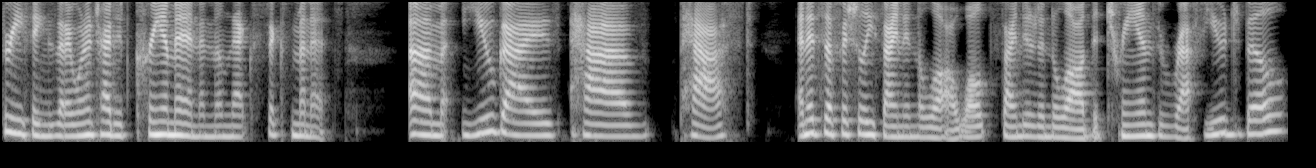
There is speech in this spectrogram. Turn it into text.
three things that I want to try to cram in in the next 6 minutes. Um you guys have passed and it's officially signed into law. Walz signed it into law. The trans refuge bill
